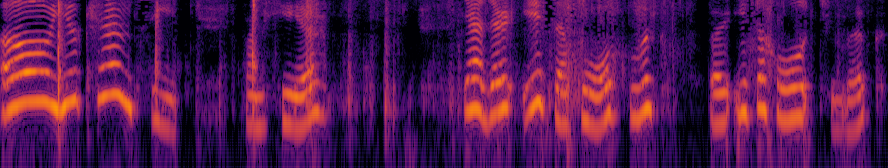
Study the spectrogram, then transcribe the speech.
Oh, you can see from here yeah, there is a hole. Look, there is a hole to look.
